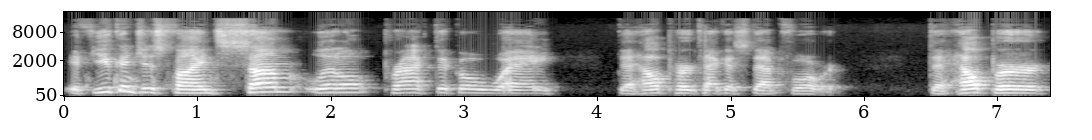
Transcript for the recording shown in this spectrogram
if you can just find some little practical way to help her take a step forward, to help her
